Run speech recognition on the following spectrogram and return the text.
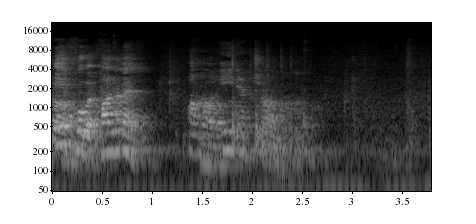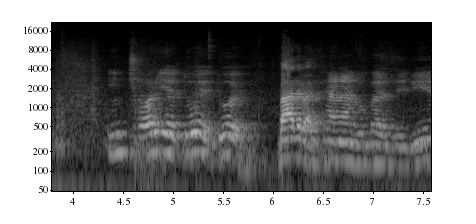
این خوبه. خانم آها اینه. این چهار یا دوه؟ دوه. بله بله. تنوع پذیری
